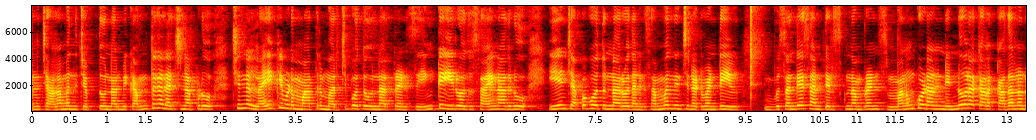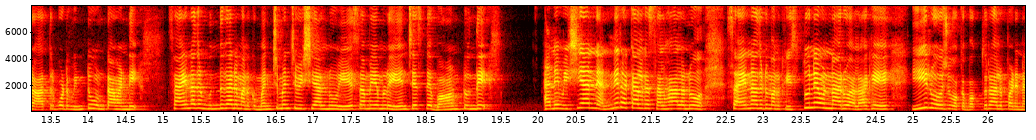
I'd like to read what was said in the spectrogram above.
అని చాలామంది చెప్తూ ఉన్నారు. మీకు అంతగా నచ్చినప్పుడు చిన్న లైక్ ఇవ్వడం మాత్రం మర్చిపోతూ ఉన్నారు ఫ్రెండ్స్. ఇంకా ఈరోజు సాయినాథుడు ఏం చెప్పబోతున్నారో దానికి సంబంధించినటువంటి సందేశాన్ని తెలుసుకుందాం ఫ్రెండ్స్. మనం కూడా ఎన్నో రకాల కథలను రాత్రిపూట వింటూ ఉంటామండి. సాయినాథుడు ముందుగానే మనకు మంచి మంచి విషయాలను ఏ సమయంలో ఏం చేస్తే బాగుంటుంది అనే విషయాన్ని అన్ని రకాలుగా సలహాలను సాయినాథుడు మనకు ఇస్తూనే ఉన్నారు. అలాగే ఈరోజు ఒక భక్తురాలు పడిన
